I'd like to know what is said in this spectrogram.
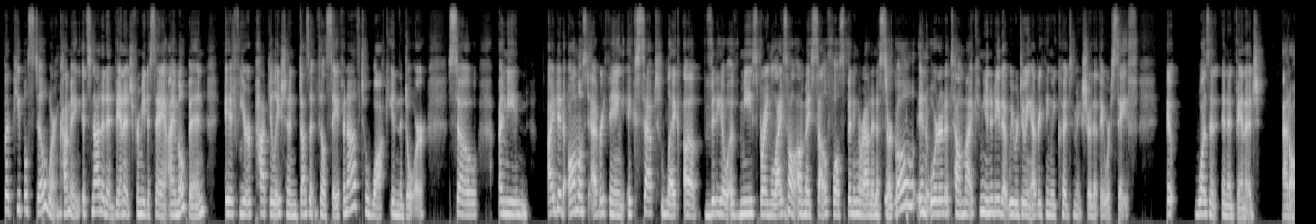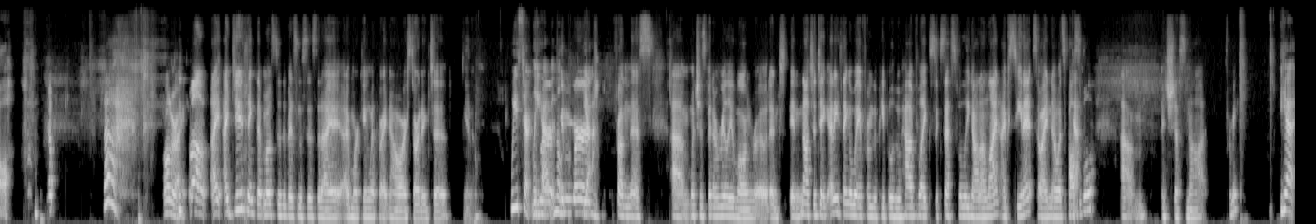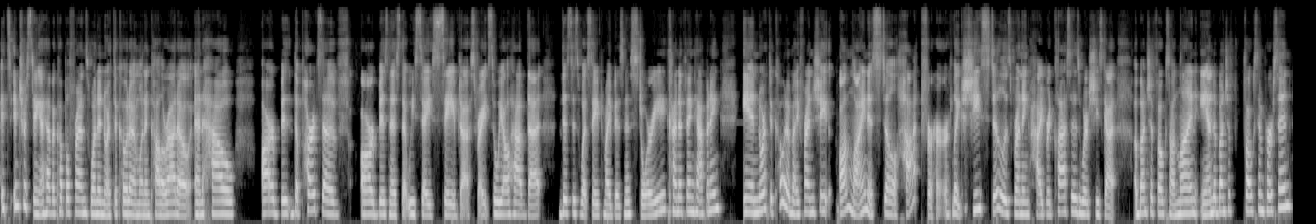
but people still weren't coming. It's not an advantage for me to say I'm open if your population doesn't feel safe enough to walk in the door. So, I mean, I did almost everything except like a video of me spraying Lysol on myself while spinning around in a circle in order to tell my community that we were doing everything we could to make sure that they were safe. It wasn't an advantage at all. Yep. Ah, all right. Well, I, I do think that most of the businesses that I, I'm working with right now are starting to, you know, we certainly emer- have emerged yeah. from this, um, which has been a really long road. And, and not to take anything away from the people who have like successfully gone online. I've seen it, so I know it's possible. Yeah. Um, it's just not for me. Yeah, it's interesting. I have a couple friends, one in North Dakota and one in Colorado, and how our the parts of our business that we say saved us, right? So we all have that this is what saved my business story kind of thing happening. In North Dakota, my friend, she online is still hot for her. Like she still is running hybrid classes where she's got a bunch of folks online and a bunch of folks in person.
